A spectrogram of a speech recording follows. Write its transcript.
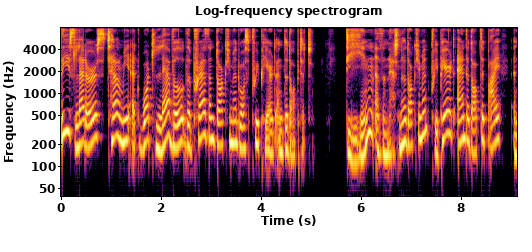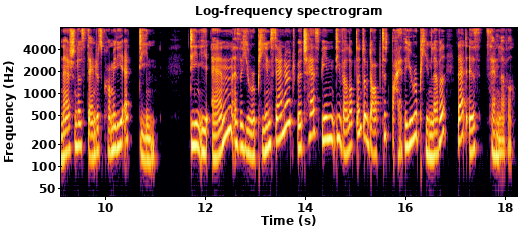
These letters tell me at what level the present document was prepared and adopted. DIN is a national document prepared and adopted by a national standards committee at DIN. DIN EN is a European standard which has been developed and adopted by the European level, that is CEN level.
